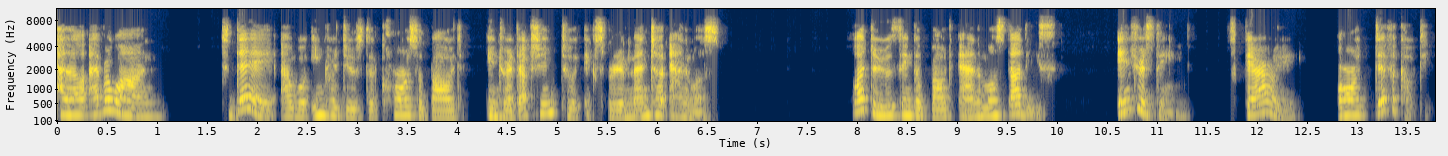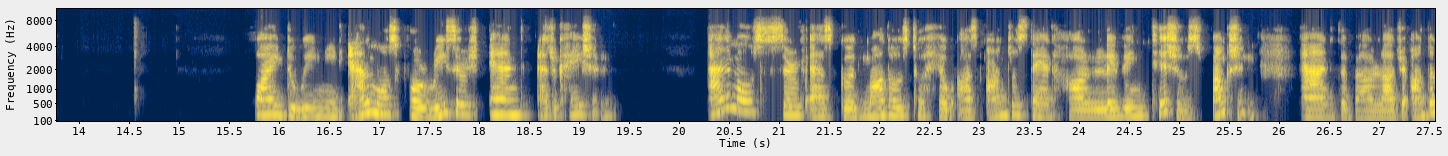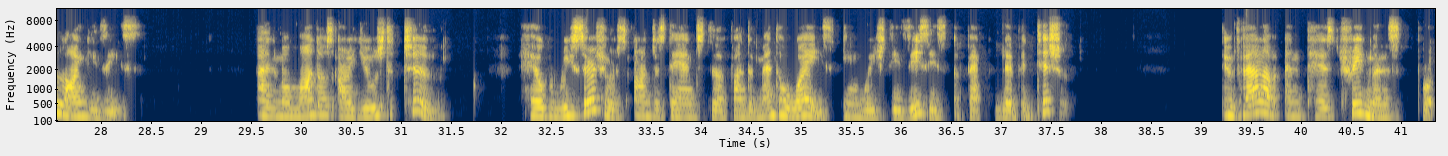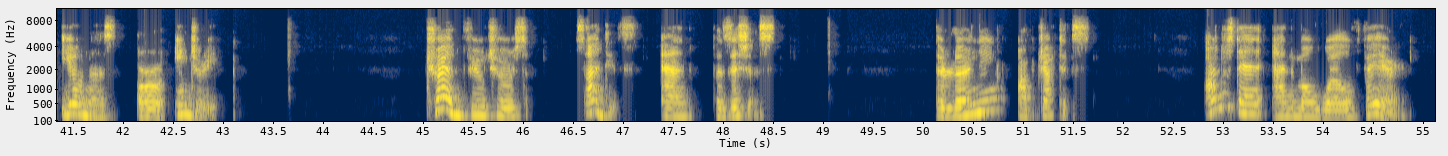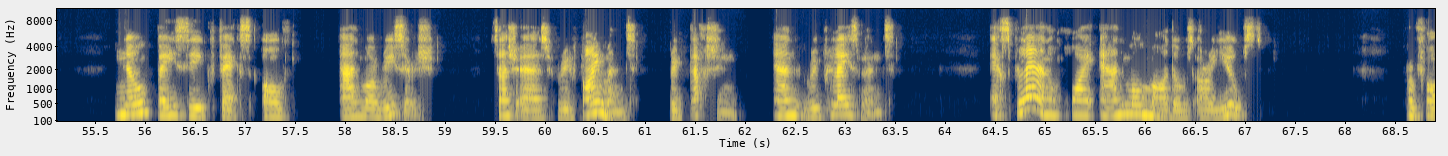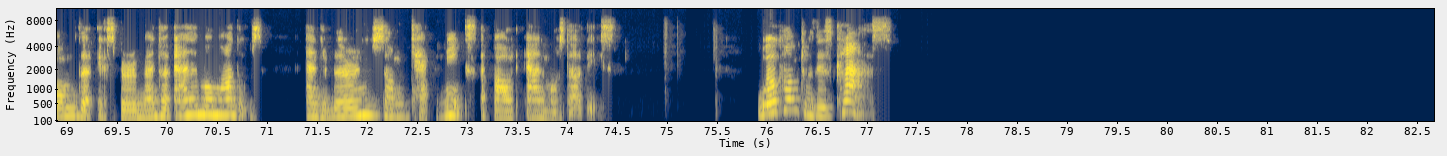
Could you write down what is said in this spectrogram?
Hello everyone! Today I will introduce the course about Introduction to Experimental Animals. What do you think about animal studies? Interesting, scary, or difficult? Why do we need animals for research and education? Animals serve as good models to help us understand how living tissues function and the biology underlying disease. Animal models are used to help researchers understand the fundamental ways in which diseases affect living tissue, develop and test treatments for illness or injury, train future scientists and physicians. The learning objectives. Understand animal welfare, know basic facts of animal research such as refinement, reduction, and replacement. Explain why animal models are used. Perform the experimental animal models and learn some techniques about animal studies. Welcome to this class.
